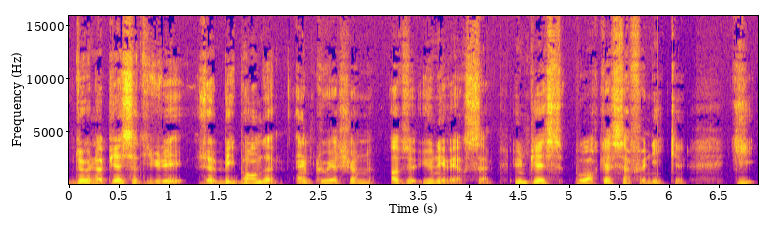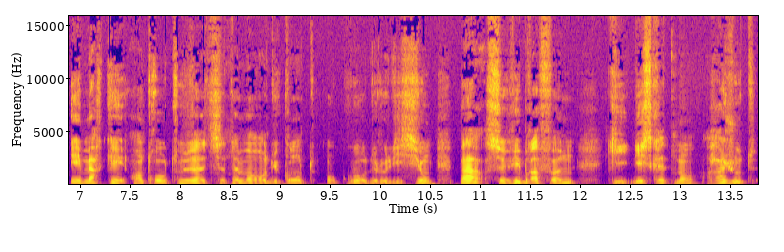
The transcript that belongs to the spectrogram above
de la pièce intitulée The Big Band and Creation of the Universe, une pièce pour orchestre symphonique qui est marquée, entre autres, vous en êtes certainement rendu compte au cours de l'audition, par ce vibraphone qui discrètement rajoute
